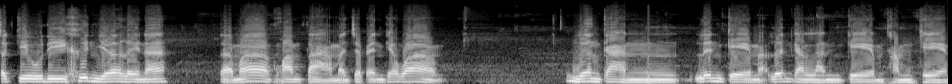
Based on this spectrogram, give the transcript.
สกิลดีขึ้นเยอะเลยนะ แต่ว่าความต่างมันจะเป็นแค่ว่า เรื่องการเล่นเกมอะเรื่องการรันเกมทำเกม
